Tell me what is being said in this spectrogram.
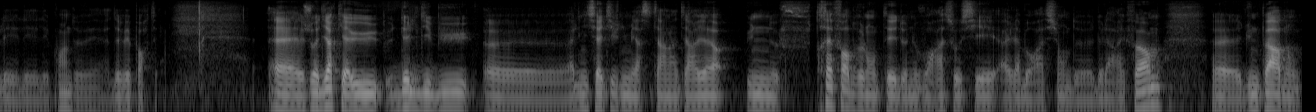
les, points devaient porter. Euh, je dois dire qu'il y a eu, dès le début, euh, à l'initiative de l'université à l'intérieur, une très forte volonté de nous voir associés à l'élaboration de, la réforme. Euh, d'une part, donc,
